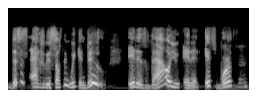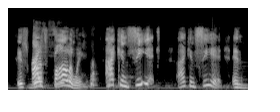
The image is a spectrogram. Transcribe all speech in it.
this is actually something we can do. It is value in it. It's worth mm-hmm it's worth following. It. I can see it. I can see it. And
